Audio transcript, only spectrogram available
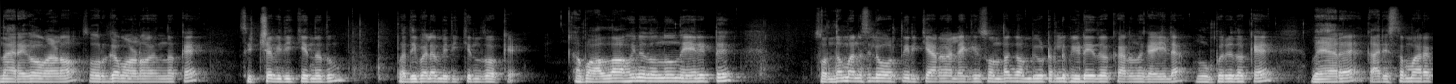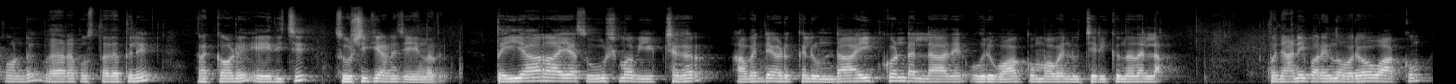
നരകമാണോ സ്വർഗമാണോ എന്നൊക്കെ ശിക്ഷ വിധിക്കുന്നതും പ്രതിഫലം വിധിക്കുന്നതും ഒക്കെ. അപ്പോൾ അള്ളാഹുവിന് ഇതൊന്നും നേരിട്ട് സ്വന്തം മനസ്സിൽ ഓർത്തിരിക്കാനോ അല്ലെങ്കിൽ സ്വന്തം കമ്പ്യൂട്ടറിൽ ഫീഡ് ചെയ്ത് വെക്കാനൊന്നും കഴിയില്ല. മൂപ്പര് ഇതൊക്കെ വേറെ കാര്യസ്ഥന്മാരെ കൊണ്ട് വേറെ പുസ്തകത്തിൽ റെക്കോർഡ് എഴുതിച്ച് സൂക്ഷിക്കുകയാണ് ചെയ്യുന്നത്. തയ്യാറായ സൂക്ഷ്മ വീക്ഷകർ അവന്റെ അടുക്കൽ ഉണ്ടായിക്കൊണ്ടല്ലാതെ ഒരു വാക്കും അവൻ ഉച്ചരിക്കുന്നതല്ല. ഇപ്പോൾ ഞാനീ പറയുന്ന ഓരോ വാക്കും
